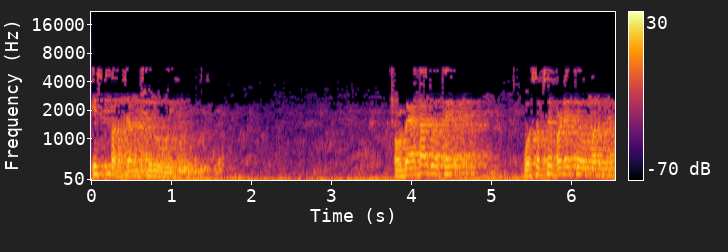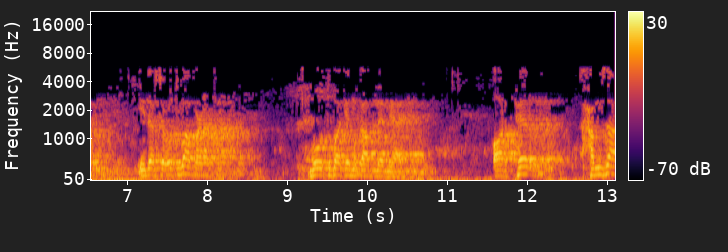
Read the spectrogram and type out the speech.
اس پر جنگ شروع ہوئی۔ عبیدہ جو تھے، وہ سب سے بڑے تھے عمر میں۔ ادھر سے اتبا بڑا تھا، وہ اتبا کے مقابلے میں آئے۔ اور پھر حمزہ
